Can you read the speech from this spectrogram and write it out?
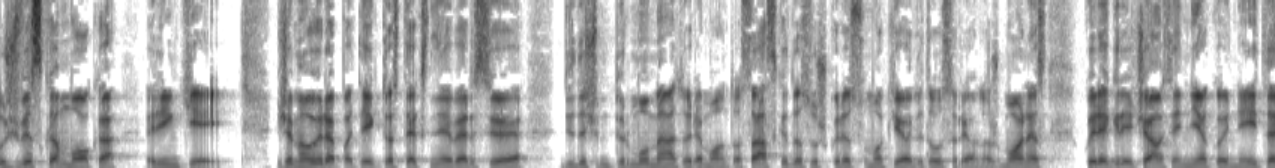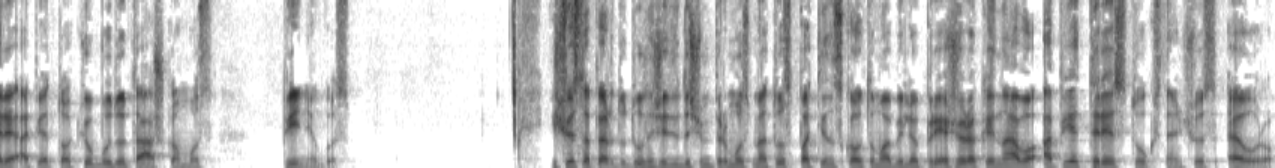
Už viską moka rinkėjai. Žemiau yra pateiktos tekstinėje versijoje 21 metų remonto sąskaitos, už kurias sumokėjo Lietuvos rajono žmonės, kurie greičiausiai nieko neįtarė apie tokiu būdu taškomus pinigus. Iš viso per 2021 metus Patinsko automobilio priežiūra kainavo apie 3000 eurų.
